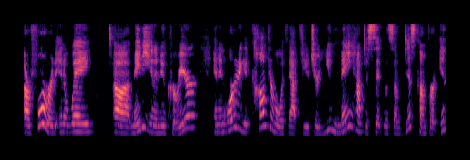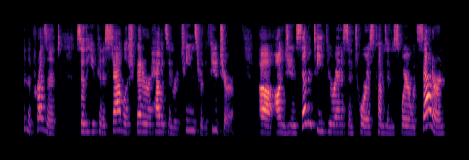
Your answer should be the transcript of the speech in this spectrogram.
or forward in a way, uh, maybe in a new career, and in order to get comfortable with that future, you may have to sit with some discomfort in the present so that you can establish better habits and routines for the future. Uh, on June 17th, Uranus and Taurus comes into square with Saturn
